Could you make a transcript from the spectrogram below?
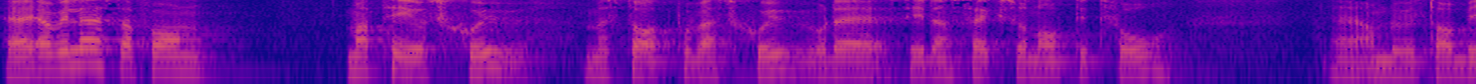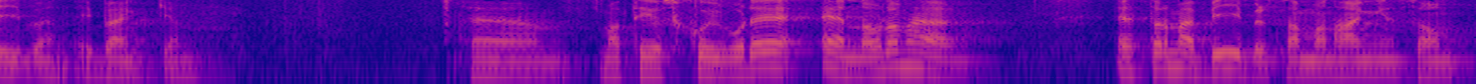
Eh, jag vill läsa från Matteus 7 med start på vers 7 och det är sidan 682 eh, om du vill ta Bibeln i bänken. Eh, Matteus 7 och det är en av de här, ett av de här bibelsammanhangen som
